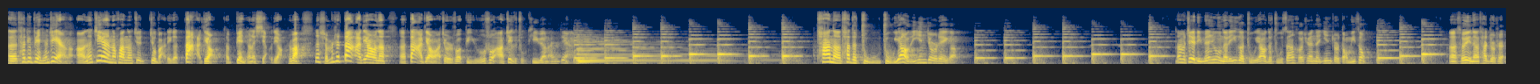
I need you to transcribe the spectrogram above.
呃，它就变成这样了啊，那这样的话呢，就就把这个大调它变成了小调，是吧？那什么是大调呢？呃，大调啊，就是说，比如说啊，这个主题原来是这样。它呢，它的主主要的音就是这个。那么这里面用的了一个主要的主三和弦的音就是哆咪嗦，啊，所以呢，它就是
